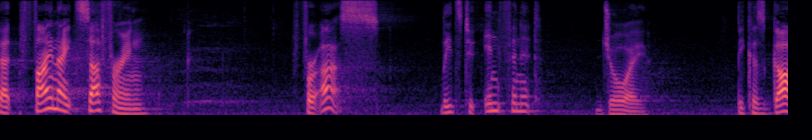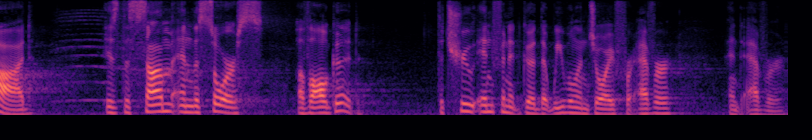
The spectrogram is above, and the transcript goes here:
that finite suffering for us leads to infinite joy because God is the sum and the source of all good, the true infinite good that we will enjoy forever and ever.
